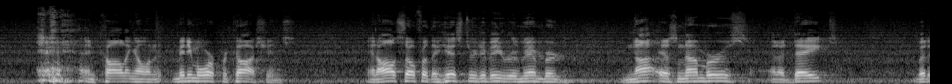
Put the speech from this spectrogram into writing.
and calling on many more precautions, and also for the history to be remembered not as numbers and a date, but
